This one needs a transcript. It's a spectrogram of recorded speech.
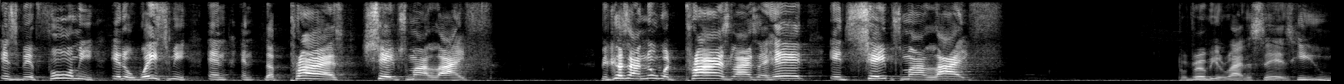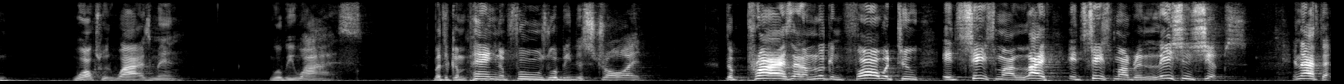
it's before me. It awaits me, and, and the prize shapes my life. Because I know what prize lies ahead, it shapes my life. Proverbial writer says, He who walks with wise men will be wise, but the companion of fools will be destroyed. The prize that I'm looking forward to, it shapes my life, it shapes my relationships. And I have to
